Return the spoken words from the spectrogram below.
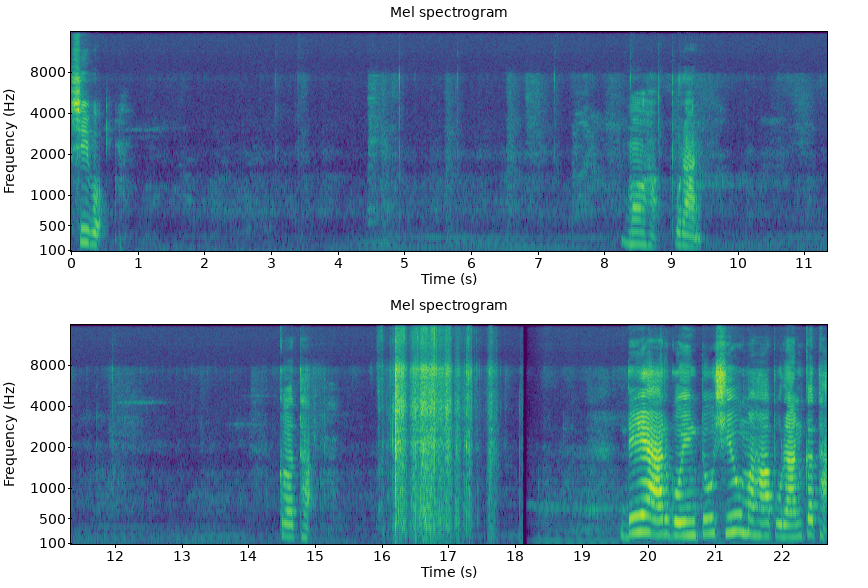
Shiv. Mahapuran Katha. They are going to Shiv Mahapuran Katha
